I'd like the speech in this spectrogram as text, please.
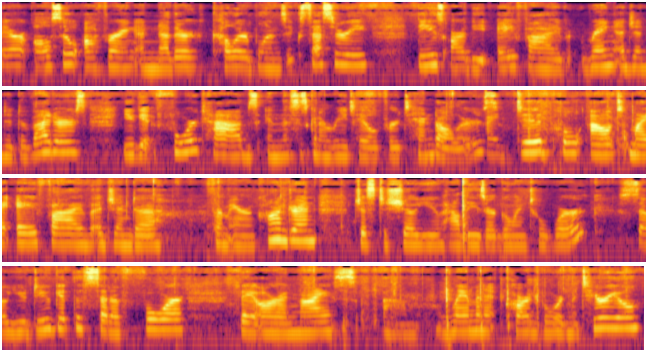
They are also offering another Color Blends accessory. These are the A5 ring agenda dividers. You get four tabs and this is gonna retail for $10. I did pull out my A5 agenda from Erin Condren just to show you how these are going to work. So you do get the set of four. They are a nice um, laminate cardboard material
